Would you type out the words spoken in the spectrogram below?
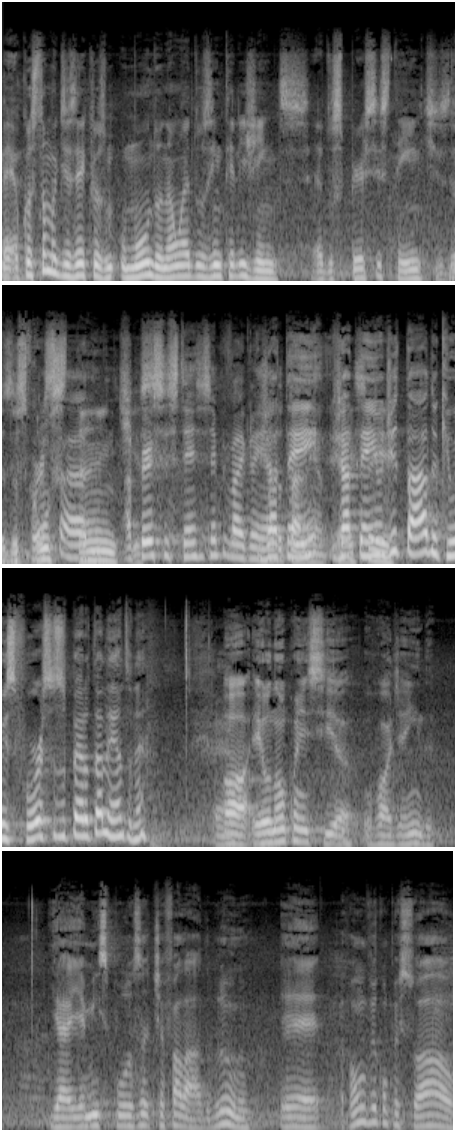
É. Eu costumo dizer que os- o mundo não é dos inteligentes, é dos persistentes, é dos esforçados. constantes. A persistência sempre vai ganhar Já do tem, talento. já é tem o aí. ditado que o esforço supera o talento, né? Ó, eu não conhecia o Rod ainda. E aí a minha esposa tinha falado, Bruno, é, vamos ver com o pessoal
